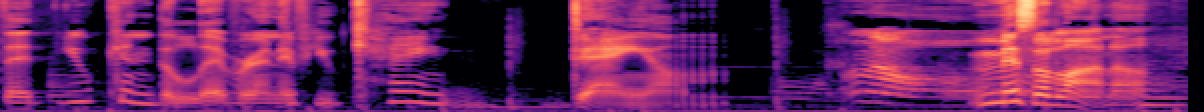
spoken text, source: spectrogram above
that you can deliver. And if you can't, damn, No. Miss Alana.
